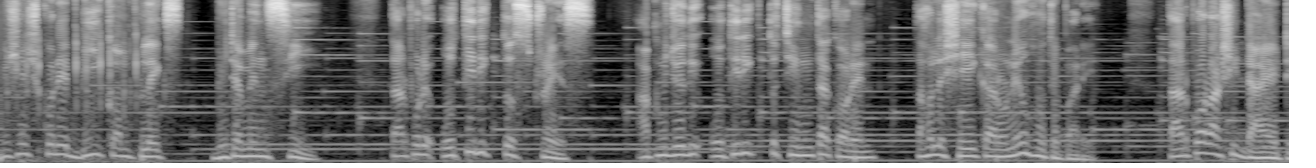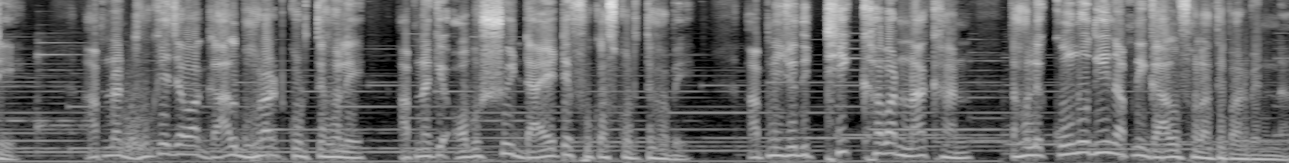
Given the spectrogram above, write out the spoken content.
বিশেষ করে বি কমপ্লেক্স ভিটামিন সি। তারপরে অতিরিক্ত স্ট্রেস। আপনি যদি অতিরিক্ত চিন্তা করেন, তাহলে সেই কারণেও হতে পারে। তারপর আসি ডায়েটে। আপনার ঢুকে যাওয়া গাল ভরাট করতে হলে আপনাকে অবশ্যই ডায়েটে ফোকাস করতে হবে। আপনি যদি ঠিক খাবার না খান, তাহলে কোনোদিন আপনি গাল ফলাতে পারবেন না।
